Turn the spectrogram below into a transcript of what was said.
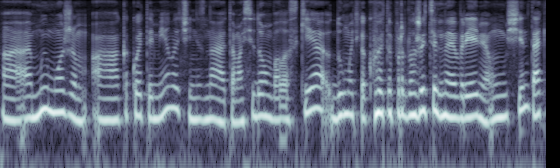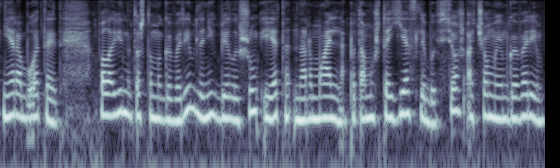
А, мы можем о какой-то мелочи, не знаю, там, о седом волоске думать какое-то продолжительное время. У мужчин так не работает. Половина то, что мы говорим, для них белый шум, и это нормально, потому что если бы все, о чем мы им говорим,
